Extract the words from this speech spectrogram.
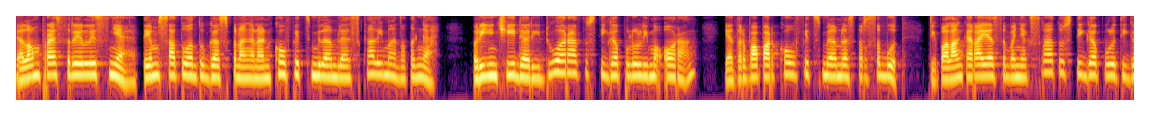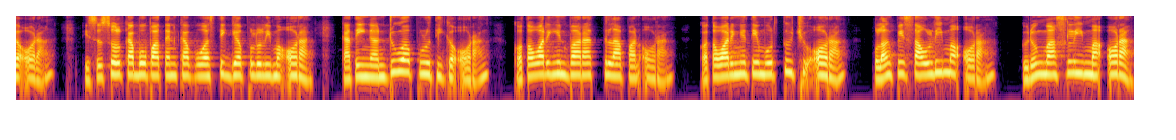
Dalam press rilisnya, Tim Satuan Tugas Penanganan COVID-19 Kalimantan Tengah Perinci dari 235 orang yang terpapar COVID-19 tersebut, di Palangkaraya sebanyak 133 orang, disusul Kabupaten Kapuas 35 orang, Katingan 23 orang, Kota Waringin Barat 8 orang, Kota Waringin Timur 7 orang, Pulang Pisau 5 orang, Gunung Mas 5 orang,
